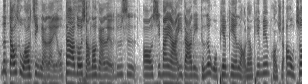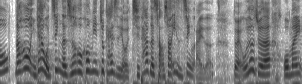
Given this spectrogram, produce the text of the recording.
那当初我要进橄榄油，大家都想到橄榄油就是哦西班牙、意大利，可是我偏偏老娘偏偏跑去澳洲，然后你看我进了之后，后面就开始有其他的厂商一直进来了，对我就觉得我们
